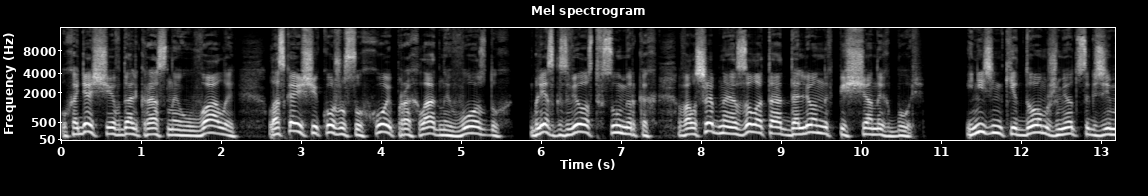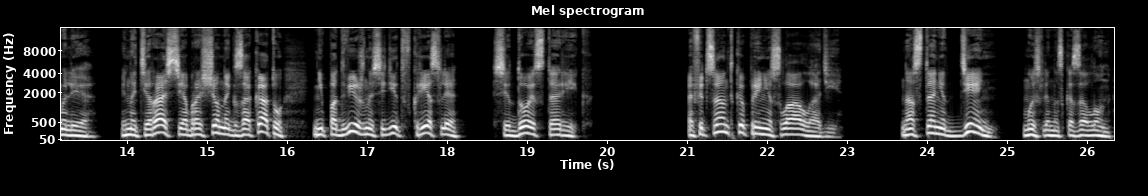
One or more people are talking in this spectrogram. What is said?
Уходящие вдаль красные увалы, ласкающий кожу сухой, прохладный воздух, блеск звезд в сумерках, волшебное золото отдаленных песчаных бурь. И низенький дом жмется к земле, и на террасе, обращенной к закату, неподвижно сидит в кресле седой старик. Официантка принесла оладьи. «Настанет день», – мысленно сказал он,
